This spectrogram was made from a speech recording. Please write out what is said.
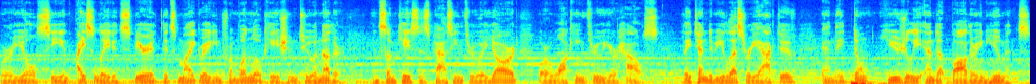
where you'll see an isolated spirit that's migrating from one location to another, in some cases passing through a yard or walking through your house. They tend to be less reactive and they don't usually end up bothering humans.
